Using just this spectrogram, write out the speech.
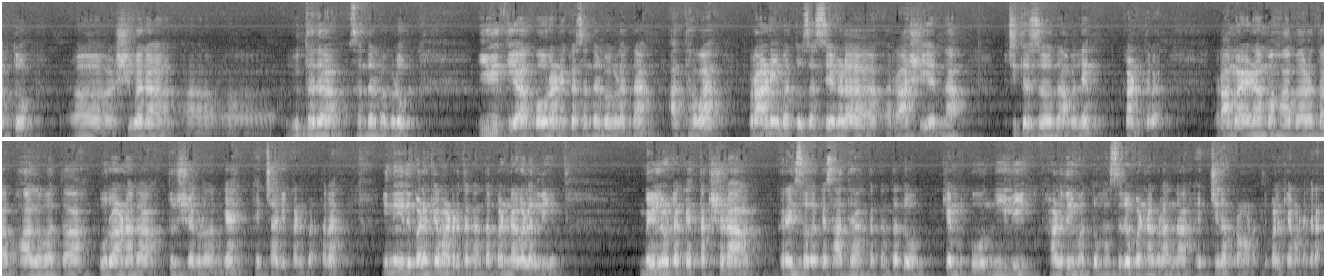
ಮತ್ತು ಶಿವನ ಯುದ್ಧದ ಸಂದರ್ಭಗಳು. ಈ ರೀತಿಯ ಪೌರಾಣಿಕ ಸಂದರ್ಭಗಳನ್ನು ಅಥವಾ ಪ್ರಾಣಿ ಮತ್ತು ಸಸ್ಯಗಳ ರಾಶಿಯನ್ನು ಚಿತ್ರಿಸೋದು ನಾವಲ್ಲಿ ಕಾಣ್ತೇವೆ. ರಾಮಾಯಣ, ಮಹಾಭಾರತ, ಭಾಗವತ, ಪುರಾಣದ ದೃಶ್ಯಗಳು ನಮಗೆ ಹೆಚ್ಚಾಗಿ ಕಂಡುಬರ್ತವೆ ಇನ್ನು ಇಲ್ಲಿ ಬಳಕೆ ಮಾಡಿರ್ತಕ್ಕಂಥ ಬಣ್ಣಗಳಲ್ಲಿ ಮೇಲ್ನೋಟಕ್ಕೆ ತಕ್ಷಣ ಗ್ರಹಿಸೋದಕ್ಕೆ ಸಾಧ್ಯ ಆಗ್ತಕ್ಕಂಥದ್ದು ಕೆಂಪು, ನೀಲಿ, ಹಳದಿ ಮತ್ತು ಹಸಿರು ಬಣ್ಣಗಳನ್ನು ಹೆಚ್ಚಿನ ಪ್ರಮಾಣದಲ್ಲಿ ಬಳಕೆ ಮಾಡಿದ್ದಾರೆ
